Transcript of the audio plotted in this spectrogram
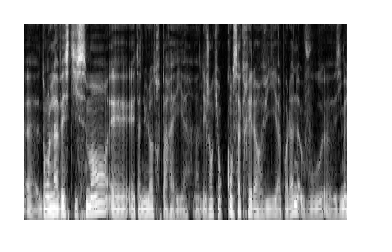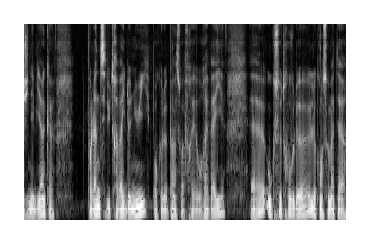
euh, dont l'investissement est, est à nul autre pareil. Hein, Des gens qui ont consacré leur vie à Poilane, vous euh, imaginez bien que C'est du travail de nuit pour que le pain soit frais au réveil, euh, où que se trouve le, consommateur.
